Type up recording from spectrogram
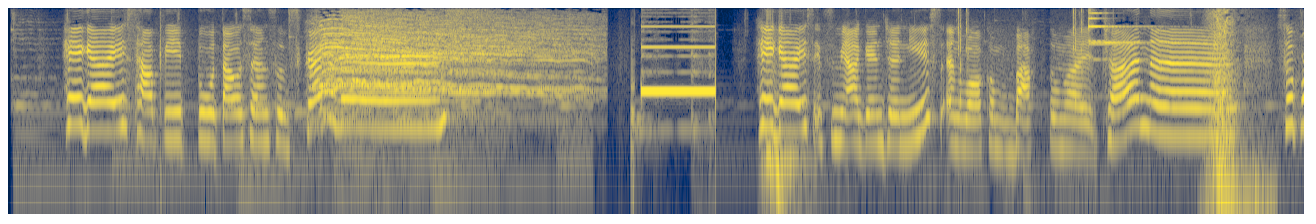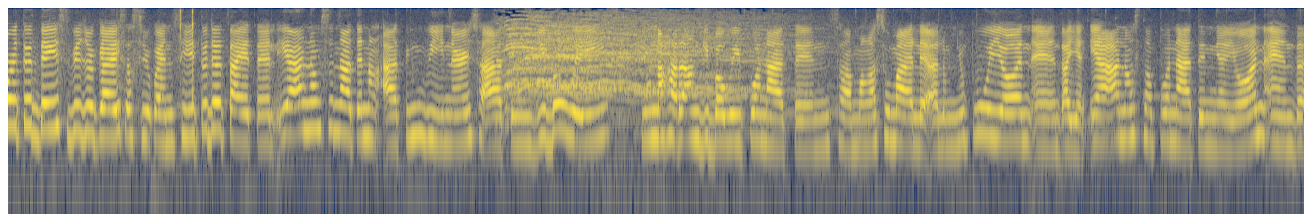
Hey guys! Happy 2,000 subscribers! Hey guys! It's me again, Janice, and welcome back to my channel! So for today's video guys, as you can see to the title, i-announce natin ang ating winner sa ating giveaway. Yung nakaraang giveaway po natin sa mga sumali, alam nyo po yon And ayan, i-announce na po natin ngayon. And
